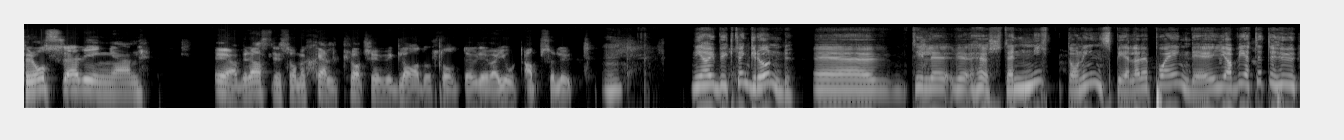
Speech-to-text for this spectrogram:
för oss är det ingen överraskning så, men självklart så är vi glada och stolta över det vi har gjort. Absolut. Mm. Ni har ju byggt en grund eh, till eh, hösten. 13 inspelade poäng. Det, jag vet inte hur,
